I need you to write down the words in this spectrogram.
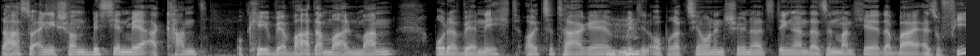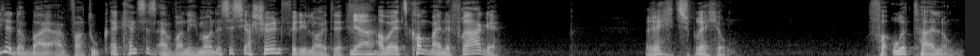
Da hast du eigentlich schon ein bisschen mehr erkannt, okay, wer war da mal ein Mann oder wer nicht. Heutzutage mhm. mit den Operationen, Schönheitsdingern, da sind manche dabei, also viele dabei einfach. Du erkennst es einfach nicht mehr und es ist ja schön für die Leute. Ja. Aber jetzt kommt meine Frage. Rechtsprechung, Verurteilung,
